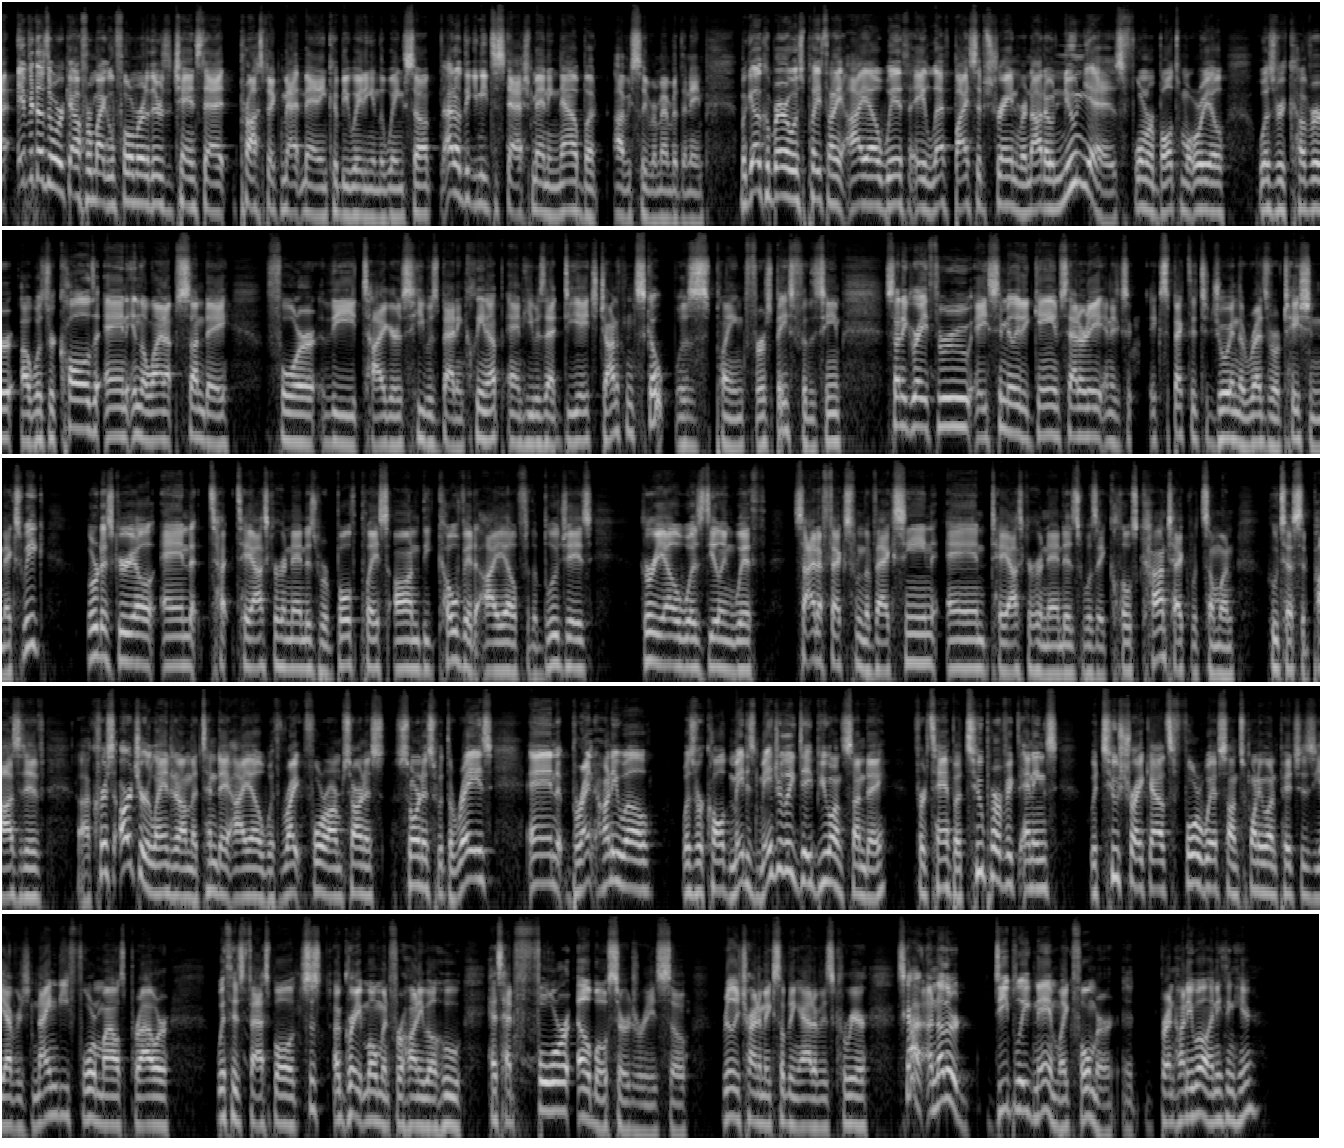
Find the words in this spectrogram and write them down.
I- If it doesn't work out for Michael Fulmer, there's a chance that prospect Matt Manning could be waiting in the wings. So I don't think you need to stash Manning now, but obviously remember the name. Miguel Cabrera was placed on the IL with a left bicep strain. Renato Nunez, former Baltimore Oriole, was recover uh, was recalled and in the lineup Sunday for the Tigers. He was batting cleanup and he was at DH. Jonathan Schoop was playing first base for the team. Sonny Gray threw a simulated game Saturday and is expected to join the Reds rotation next week. Lourdes Gurriel and Teoscar Hernandez were both placed on the COVID IL for the Blue Jays. Gurriel was dealing with side effects from the vaccine, and Teoscar Hernandez was a close contact with someone who tested positive. Uh, Chris Archer landed on the 10 day IL with right forearm soreness, soreness with the Rays, and Brent Honeywell was recalled, made his major league debut on Sunday for Tampa. Two perfect innings with two strikeouts, four whiffs on 21 pitches. He averaged 94 miles per hour with his fastball. It's just a great moment for Honeywell, who has had four elbow surgeries. So really trying to make something out of his career. Scott, another deep league name like Fulmer. Uh, Brent Honeywell, anything here?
